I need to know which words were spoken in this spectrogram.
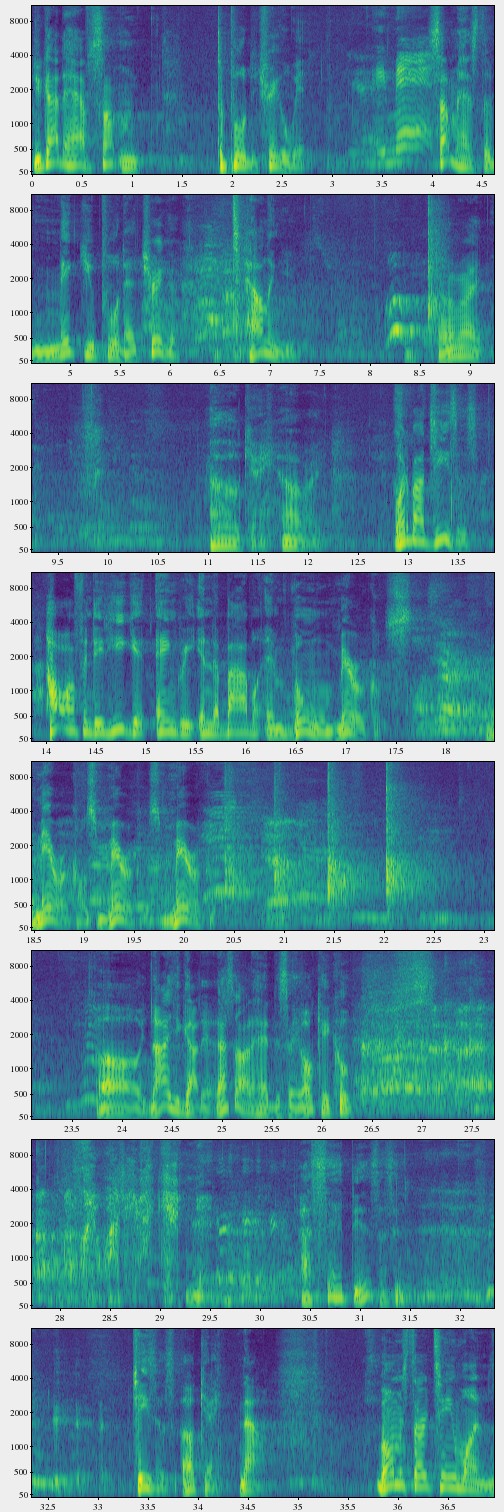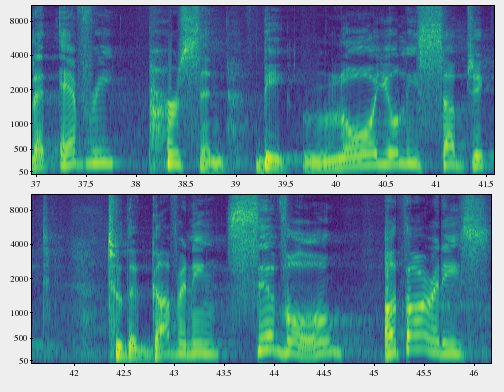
You got to have something to pull the trigger with. Amen. Something has to make you pull that trigger. telling you. All right. Okay, all right. What about Jesus? How often did he get angry in the Bible and boom, miracles? Miracles, miracles, miracles. Oh, now you got it. That's all I had to say. Okay, cool. Like, why did I getting it? I said this. I said, Jesus. Okay, now, Romans 13, 1. Let every person be loyally subject to the governing civil authorities.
